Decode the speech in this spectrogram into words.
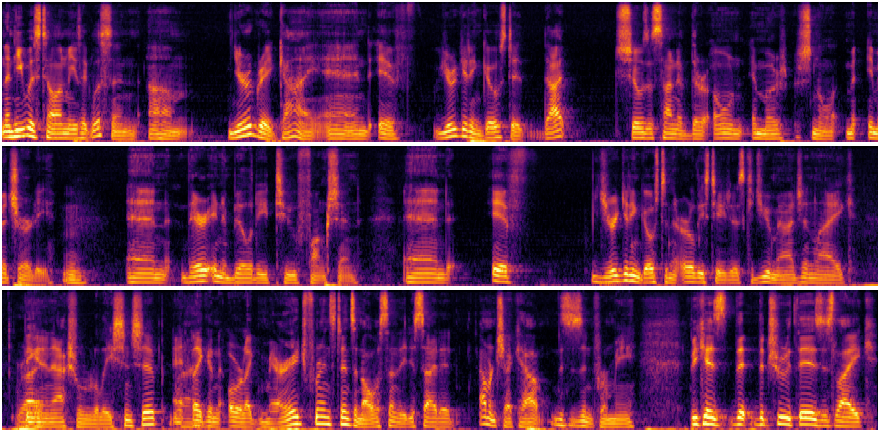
then he was telling me, he's like, listen, um, you're a great guy, and if you're getting ghosted, that shows a sign of their own emotional immaturity Mm. and their inability to function. And if you're getting ghosted in the early stages, could you imagine like being in an actual relationship, Right. like an or like marriage, for instance, and all of a sudden they decided I'm gonna check out. This isn't for me, because the the truth is is like,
